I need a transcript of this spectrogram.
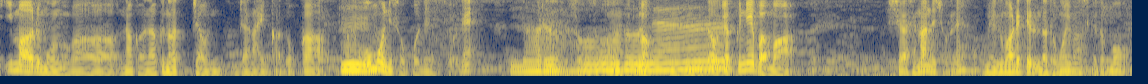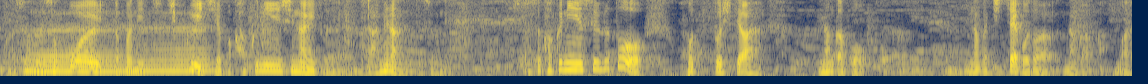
今あるものが、なんかなくなっちゃうんじゃないかとか、まあうん主にそこですよね。なるうんそうほそううんまあどうんだからね。逆に言えば、まあ、幸せなんでしょうね。恵まれてるんだと思いますけども、そこはやっぱね、ち逐一やっぱ確認しないとね、ダメなんですよね。それ確認すると、ほっとして、あ、なんかこう、なんかちっちゃいことは、なんか、まあ、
